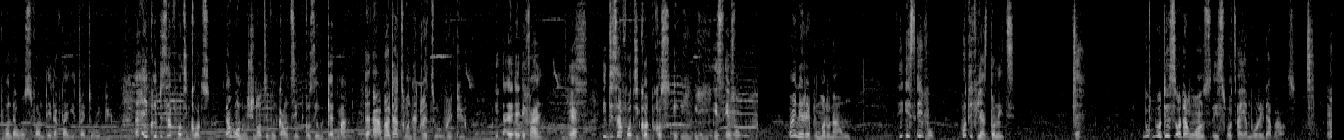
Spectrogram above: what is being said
The one that was found dead after he tried to rape you? He could deserve what he got. That one we should not even count him because he's a wicked man. Eh, eh, about that one that tried to rape you, eh, eh, eh, fine. Yes. Eh? He deserves what he got because he, he, he, he's evil. When he rape mmadụ na-anwụ, he is evil. What if he has done it? Eh? But, but these other ones is what I am worried about. Eh?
